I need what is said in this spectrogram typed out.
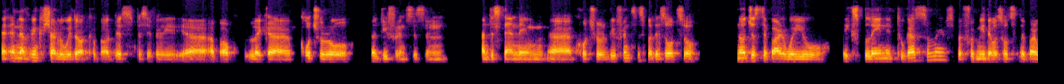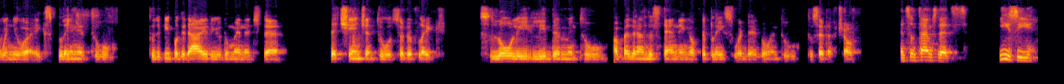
and I think Charlotte we talk about this specifically uh, about like uh, cultural differences and understanding uh, cultural differences, but there's also not just the part where you explain it to customers, but for me, that was also the part when you uh, explain it to to the people that hire you to manage that the change and to sort of like slowly lead them into a better understanding of the place where they're going to to set up shop. And sometimes that's easy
